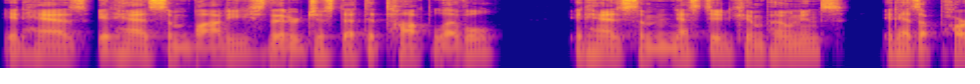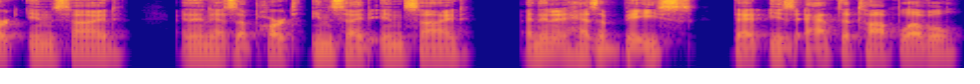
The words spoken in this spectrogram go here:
It has, it has some bodies that are just at the top level. It has some nested components it has a part inside, and then it has a part inside inside, and then it has a base that is at the top level.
